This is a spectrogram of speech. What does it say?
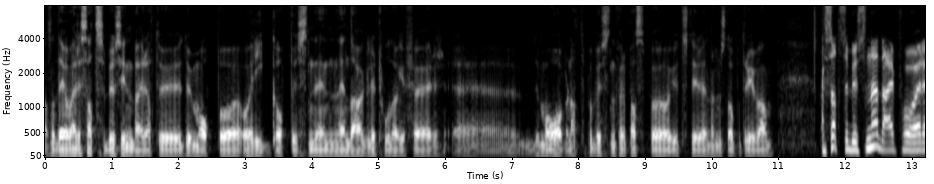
Altså Det å være satsebuss innebærer at du, du må opp og, og rigge opp bussen din en dag eller to dager før. Eh, du må overnatte på bussen for å passe på utstyret når den står på Tryvann. Satsebussene de får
